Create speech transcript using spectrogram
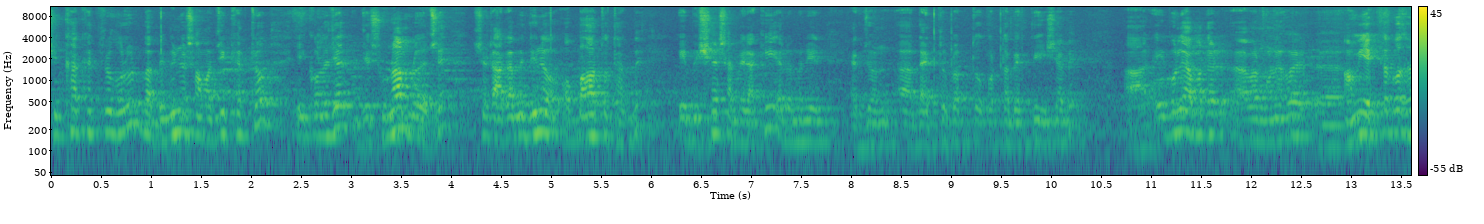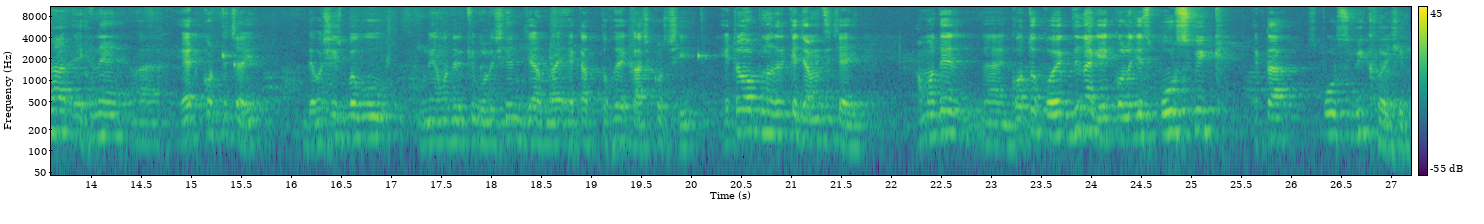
শিক্ষাক্ষেত্র বলুন বা বিভিন্ন সামাজিক ক্ষেত্র, এই কলেজের যে সুনাম রয়েছে, সেটা আগামী দিনেও অব্যাহত থাকবে। এই বিশ্বাস আমি রাখি, অ্যালুমিনির একজন দায়িত্বপ্রাপ্ত কর্তা ব্যক্তি হিসাবে। আর এই বলে আমাদের, আমার মনে হয় আমি একটা কথা এখানে অ্যাড করতে চাই। দেবাশিস বাবু উনি আমাদেরকে বলেছেন যে, আমরা একাত্ম হয়ে কাজ করছি। এটাও আপনাদেরকে জানাতে চাই। আমাদের গত কয়েকদিন আগে কলেজে স্পোর্টস উইক একটা স্পোর্টস উইক হয়েছিল।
